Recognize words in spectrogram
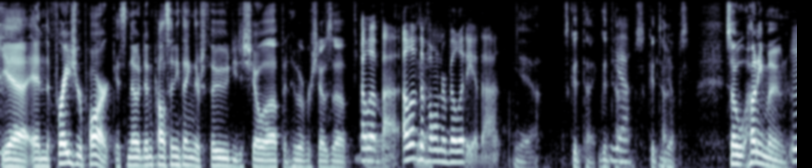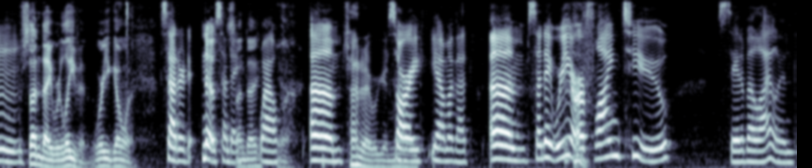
yeah, and the Fraser Park. It's no, it doesn't cost anything. There's food. You just show up, and whoever shows up. I love uh, that. I love the vulnerability of that. Yeah, it's good time. Good Yeah. times. Good Yep. times. So honeymoon Mm. Sunday. We're leaving. Where are you going? Saturday. No, Sunday. Sunday? Wow. Yeah. Um, Saturday we're getting sorry. Yeah, my bad. Um, Sunday we are flying to Sanibel Island,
